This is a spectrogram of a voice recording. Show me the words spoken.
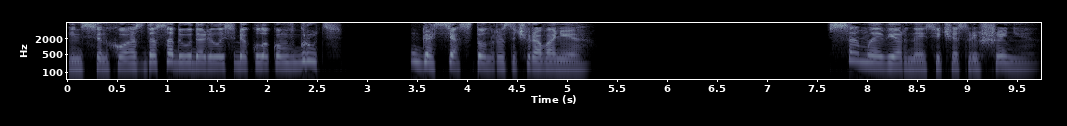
Инсенхуа с досадой ударила себя кулаком в грудь гася стон разочарования. Самое верное сейчас решение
